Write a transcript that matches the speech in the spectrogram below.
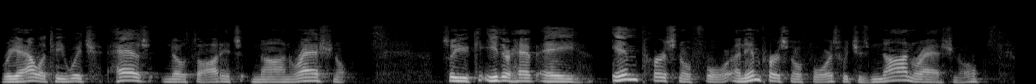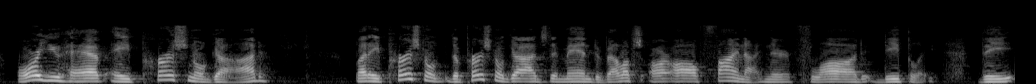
reality which has no thought, it's non-rational. So you either have a impersonal for, an impersonal force which is non-rational, or you have a personal God, but a personal, the personal gods that man develops are all finite and they're flawed deeply. The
